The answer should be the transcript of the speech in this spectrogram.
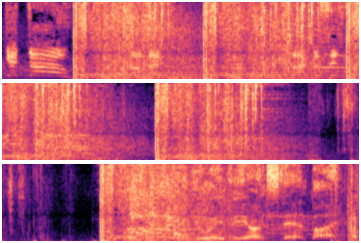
Get down! Stop it! Black assist me. UAV on standby.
